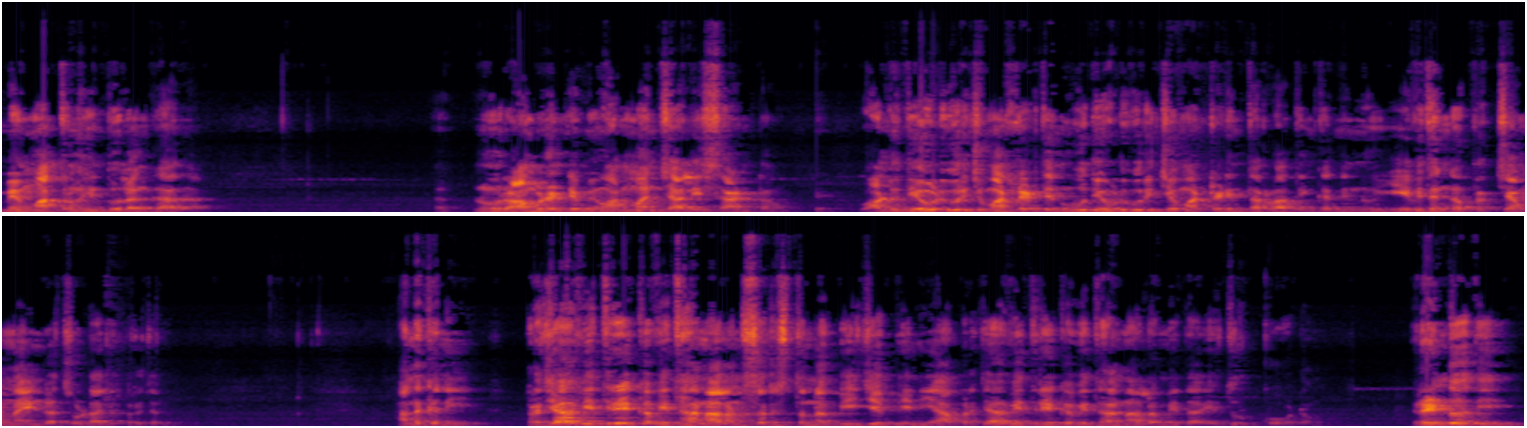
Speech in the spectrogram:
మేము మాత్రం హిందువులం కాదా? నువ్వు రాముడు అంటే మేము హనుమాన్ చాలీసా అంటాం. వాళ్ళు దేవుడి గురించి మాట్లాడితే నువ్వు దేవుడి గురించి మాట్లాడిన తర్వాత ఇంకా నిన్ను ఏ విధంగా ప్రత్యామ్నాయంగా చూడాలి ప్రజలు? అందుకని ప్రజా వ్యతిరేక విధానాలు అనుసరిస్తున్న బీజేపీని ఆ ప్రజా వ్యతిరేక విధానాల మీద ఎదుర్కోవడం రెండోది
